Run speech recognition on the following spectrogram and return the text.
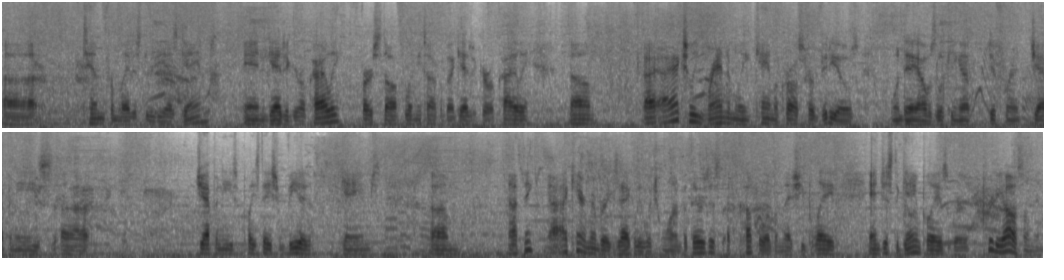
uh, Tim from Latest 3DS Games, and Gadget Girl Kylie. First off, let me talk about Gadget Girl Kylie. Um, I, I actually randomly came across her videos one day. I was looking up different Japanese uh, Japanese PlayStation Vita games. Um, I think I can't remember exactly which one, but there was just a couple of them that she played, and just the gameplays were pretty awesome. And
